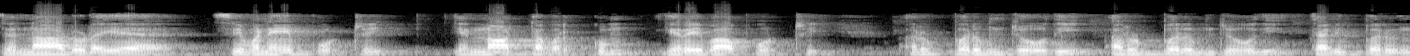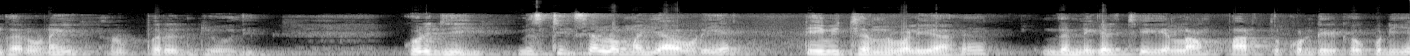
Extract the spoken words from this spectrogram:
தென்னாடுடைய சிவனே போற்றி எந்நாட்டவர்க்கும் இறைவா போற்றி. அருட்பெரும் ஜோதி அருட்பெரும் ஜோதி தனிப்பெருங்கருணை அருட்பெரும் ஜோதி. குருஜி மிஸ்டிக் செல்வம் ஐயாவுடைய டிவி சேனல் வழியாக இந்த நிகழ்ச்சியெல்லாம் பார்த்து கொண்டிருக்கக்கூடிய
